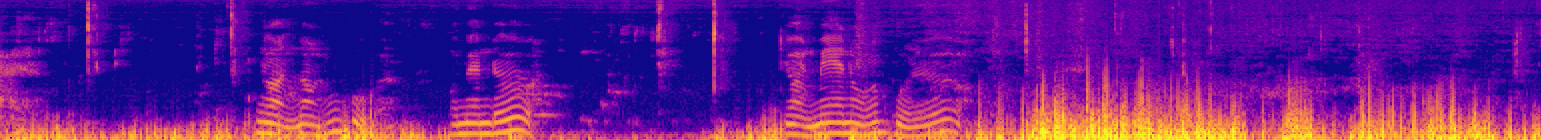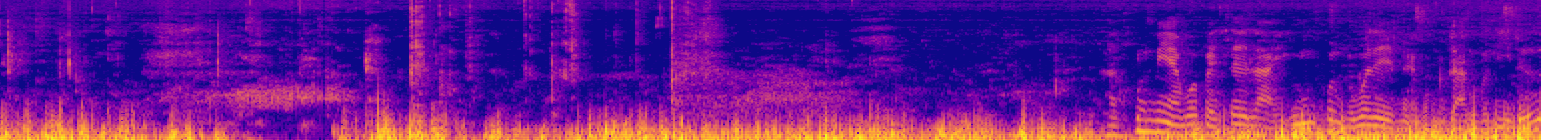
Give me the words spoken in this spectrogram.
ตายย้อนน้องทั้งผัวโอแมนเด้อย้อนแม่น้องทั้งผัวเด้อถ้าคุณแม่บ่ไปใส่หลายคุณคนก็บ่ได้แบบดังบ่ดีเด้อ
